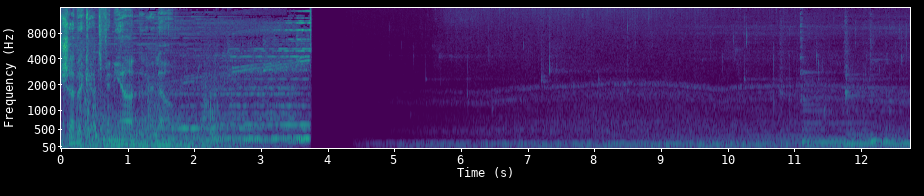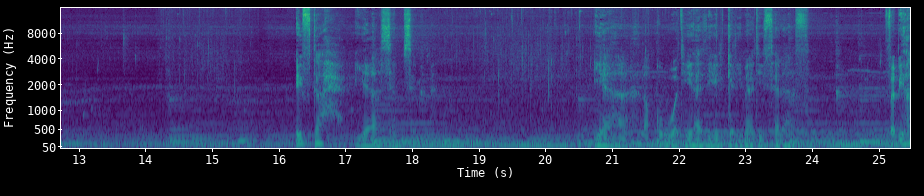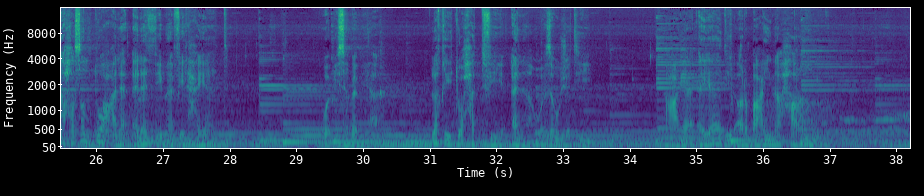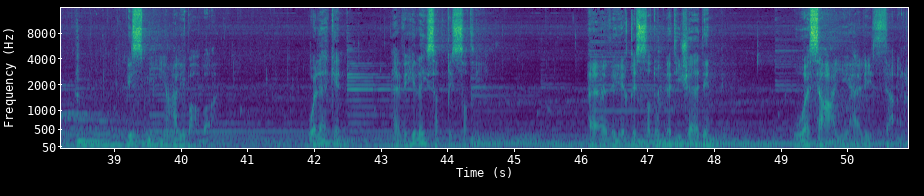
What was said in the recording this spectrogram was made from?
شبكة فنيان الإعلام افتح يا سمسم. يا لقوة هذه الكلمات الثلاث فبها حصلت على ألذ ما في الحياة. وبسببها لقيت حتفي أنا وزوجتي على أيادي الأربعين حرام. اسمي علي بابا. ولكن هذه ليست قصتي. هذه قصة ابنة شاد وسعيها للثأر.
